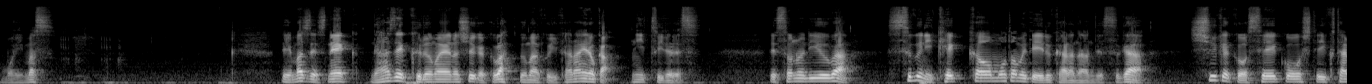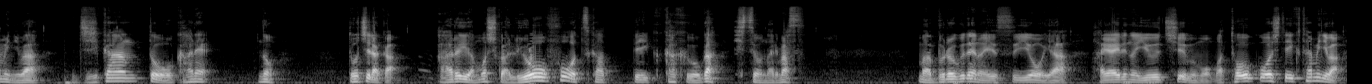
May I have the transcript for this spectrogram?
思います。で、まずですね、なぜ車屋の集客はうまくいかないのかについてです。で、その理由は、すぐに結果を求めているからなんですが、集客を成功していくためには、時間とお金のどちらか、あるいはもしくは両方を使っていく覚悟が必要になります。まあ、ブログでの SEO や流行りの YouTube も、まあ、投稿していくためには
